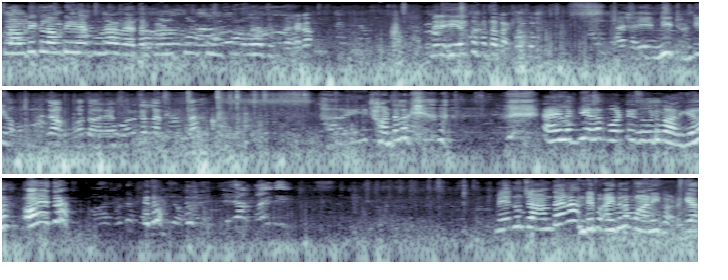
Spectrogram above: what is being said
ਕਲਾਉਡੀ ਕਲਾਉਡੀ ਹੈ, ਪੂਰਾ ਵੈਦਰ ਬਿਲਕੁਲ ਕੂਲ ਕੂਲ ਕੂਲ ਹੋਇਆ ਪਿਆ ਹੈਗਾ। ਮੇਰੇ 에ਅਰ ਤੋਂ ਪਤਾ ਲੱਗ ਜਾਊਗਾ। ਹਾਏ ਹਾਏ, ਇੰਨੀ ਠੰਡੀ ਹਵਾ, ਮਜ਼ਾ ਬਹੁਤ ਆ ਰਿਹਾ, ਹੋਰ ਗੱਲਾਂ ਨਹੀਂ ਪਤਾ ਹਾਏ, ਠੰਡ ਲੱਗੀ ਐ ਲੱਗੀ ਆ ਨਾ ਬੋਟੇ ਸੂਟ ਵਾਲ ਗਿਆ ਨਾ। ਓਏ ਇਧਰ ਇਧਰ ਮੈਨੂੰ ਜਾਣਦਾ ਹੈ ਨਾ ਅੰਡੇ ਇਹਦੇ ਨਾਲ ਪਾਣੀ ਖੜ ਗਿਆ।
